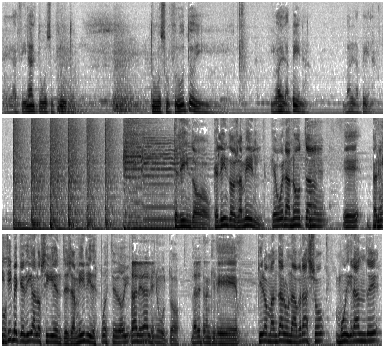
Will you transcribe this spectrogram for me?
eh, al final tuvo su fruto. Tuvo su fruto y, y vale la pena, vale la pena. Qué lindo, qué lindo, Yamil. Qué buena nota. Eh, permitime que diga lo siguiente, Yamil, y después te doy Dale, un dale. minuto. Dale tranquilo. Eh, quiero mandar un abrazo muy grande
